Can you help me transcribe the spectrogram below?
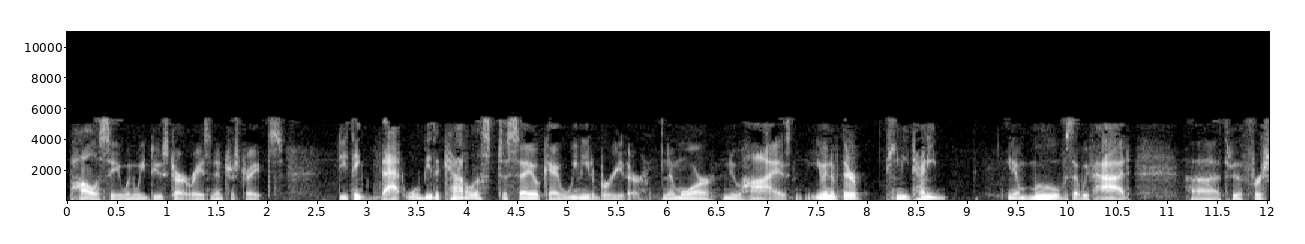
policy when we do start raising interest rates, do you think that will be the catalyst to say, okay, we need a breather, no more new highs, even if they're teeny tiny, you know, moves that we've had uh, through the first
